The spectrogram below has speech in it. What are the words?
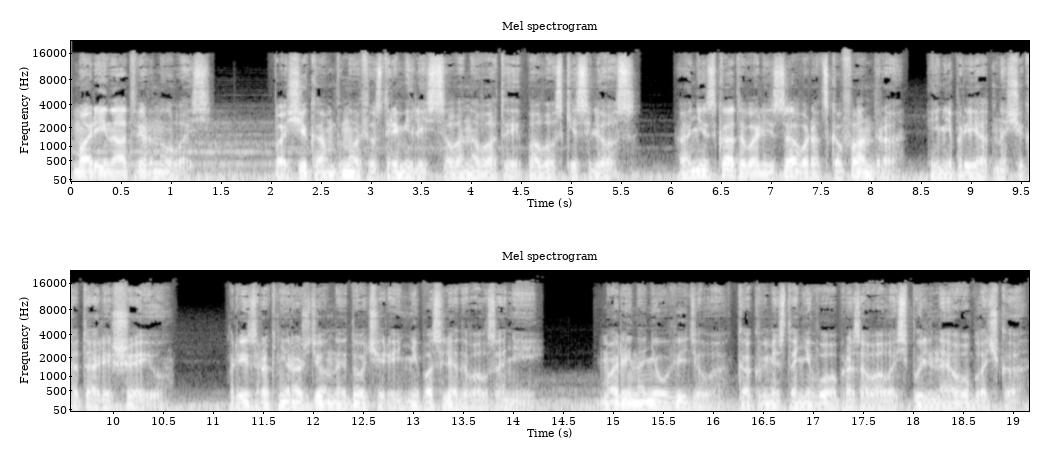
Марина отвернулась. По щекам вновь устремились солоноватые полоски слез. Они скатывались за ворот скафандра и неприятно щекотали шею. Призрак нерожденной дочери не последовал за ней. Марина не увидела, как вместо него образовалось пыльное облачко,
